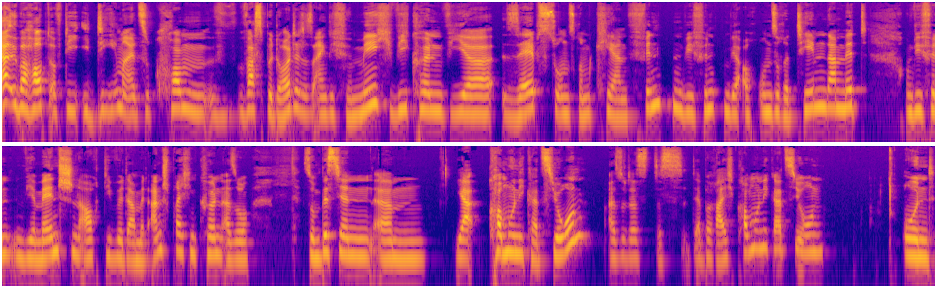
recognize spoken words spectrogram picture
ja, überhaupt auf die Idee mal zu kommen, was bedeutet das eigentlich für mich? Wie können wir selbst zu unserem Kern finden? Wie finden wir auch unsere Themen damit? Und wie finden wir Menschen auch, die wir damit ansprechen können? Also so ein bisschen, ähm, ja, Kommunikation, also das, das, der Bereich Kommunikation. Und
